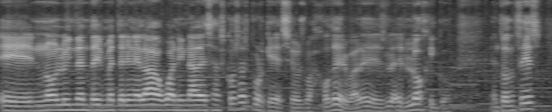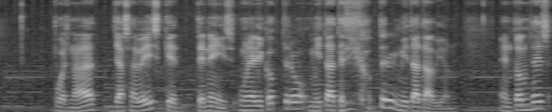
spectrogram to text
Eh, no lo intentéis meter en el agua ni nada de esas cosas porque se os va a joder, ¿vale? Es, es lógico. Entonces, pues nada, ya sabéis que tenéis un helicóptero, mitad helicóptero y mitad avión. Entonces,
